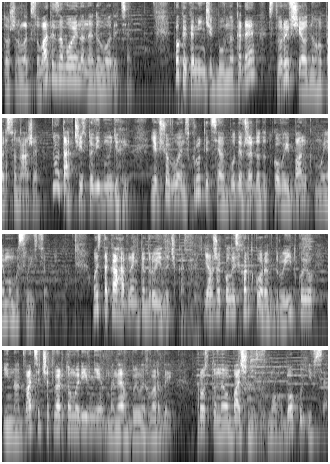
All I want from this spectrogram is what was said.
тож релаксувати за воїна не доводиться. Поки камінчик був на КД, створив ще одного персонажа. Ну так, чисто від нудьги. Якщо воїн скрутиться, буде вже додатковий банк моєму мисливцю. Ось така гарненька друїдочка. Я вже колись хардкорив друїдкою, і на 24 рівні мене вбили гварди. Просто необачність з мого боку і все.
